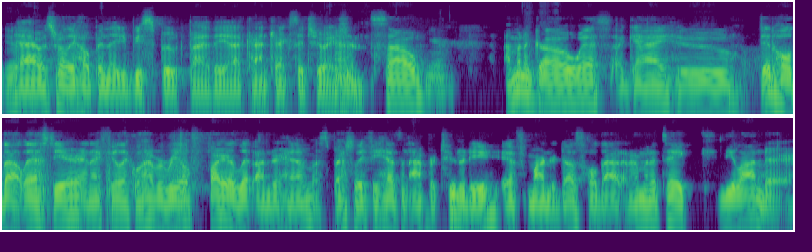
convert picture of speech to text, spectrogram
Yeah. yeah, I was really hoping that you'd be spooked by the uh, contract situation. So Yeah. I'm going to go with a guy who did hold out last year, and I feel like we'll have a real fire lit under him, especially if he has an opportunity if Marner does hold out. And I'm going to take Nylander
